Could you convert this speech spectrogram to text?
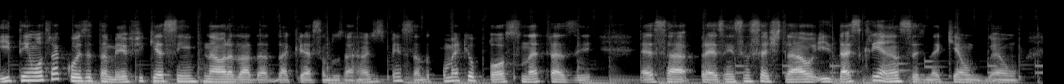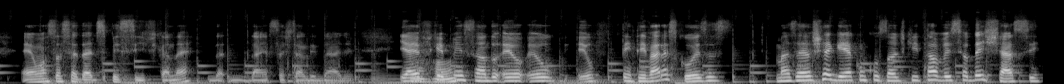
E tem outra coisa também, eu fiquei assim, na hora da, da, da, criação dos arranjos, pensando como é que eu posso né, trazer essa presença ancestral e das crianças, né, que é, um, é, um, é uma sociedade específica né, da, da ancestralidade. E aí uhum. eu fiquei uhum. pensando, eu, eu, eu tentei várias coisas, mas aí eu cheguei à conclusão de que talvez se eu deixasse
